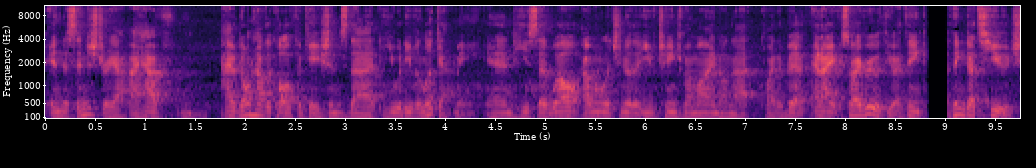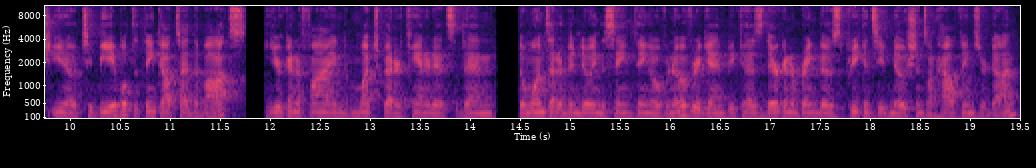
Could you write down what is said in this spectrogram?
in this industry. I have, I don't have the qualifications that you would even look at me. And he said, well, I want to let you know that you've changed my mind on that quite a bit. And I, so I agree with you. I think, I think that's huge. You know, to be able to think outside the box, you're going to find much better candidates than the ones that have been doing the same thing over and over again because they're going to bring those preconceived notions on how things are done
